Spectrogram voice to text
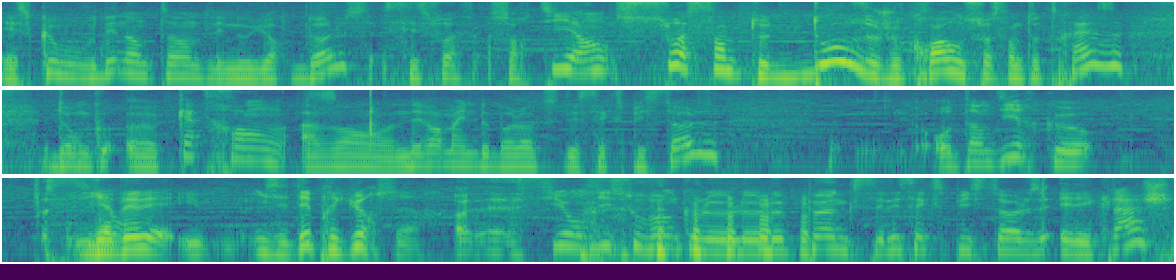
Et ce que vous venez d'entendre, les New York Dolls, c'est soit- sorti en 72, je crois, ou 73. Donc, 4 ans avant Nevermind the Bollocks des Sex Pistols. Autant dire que. si Il y on- avait, ils étaient précurseurs. euh, si on dit souvent que le, le- le punk c'est les Sex Pistols et les Clash,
